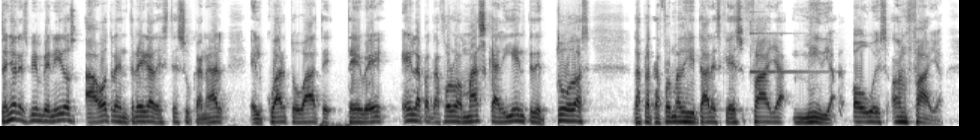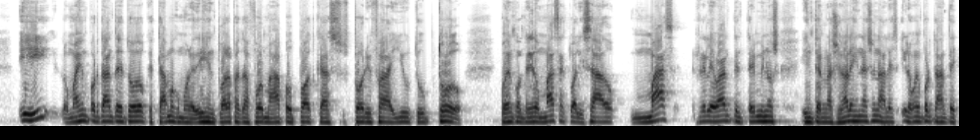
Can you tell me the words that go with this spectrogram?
Señores, bienvenidos a otra entrega de este su canal, El Cuarto Bate TV, en la plataforma más caliente de todas las plataformas digitales que es Falla Media, always on fire. Y lo más importante de todo, que estamos, como le dije, en todas las plataformas, Apple Podcasts, Spotify, YouTube, todo. Pueden contenido más actualizado, más relevante en términos internacionales y nacionales y lo más importante,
